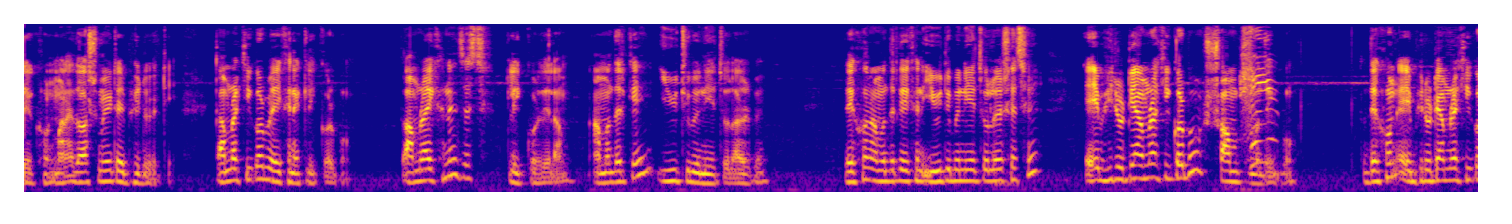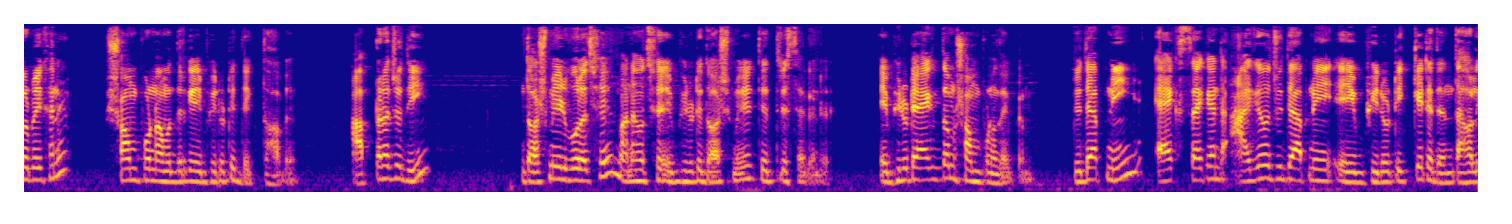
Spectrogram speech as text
দেখুন মানে দশ মিনিটের ভিডিও এটি। তো আমরা কি করব? এখানে ক্লিক করব। তো আমরা এখানে জাস্ট ক্লিক করে দিলাম। আমাদেরকে ইউটিউবে নিয়ে চলে আসবে। দেখুন, আমাদেরকে এখানে ইউটিউবে নিয়ে চলে এসেছে। এই ভিডিওটি আমরা কি করব? সম্পূর্ণ দেখব। তো দেখুন, এই ভিডিওটি আমরা কি করব এখানে? সম্পূর্ণ আমাদেরকে এই ভিডিওটি দেখতে হবে। আপনারা যদি দশ মিনিট বলেছে মানে হচ্ছে এই ভিডিওটি দশ মিনিট তেত্রিশ সেকেন্ডের। এই ভিডিওটা একদম সম্পূর্ণ দেখবেন। যদি আপনি এক সেকেন্ড আগেও যদি আপনি এই ভিডিওটি কেটে দেন, তাহলে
